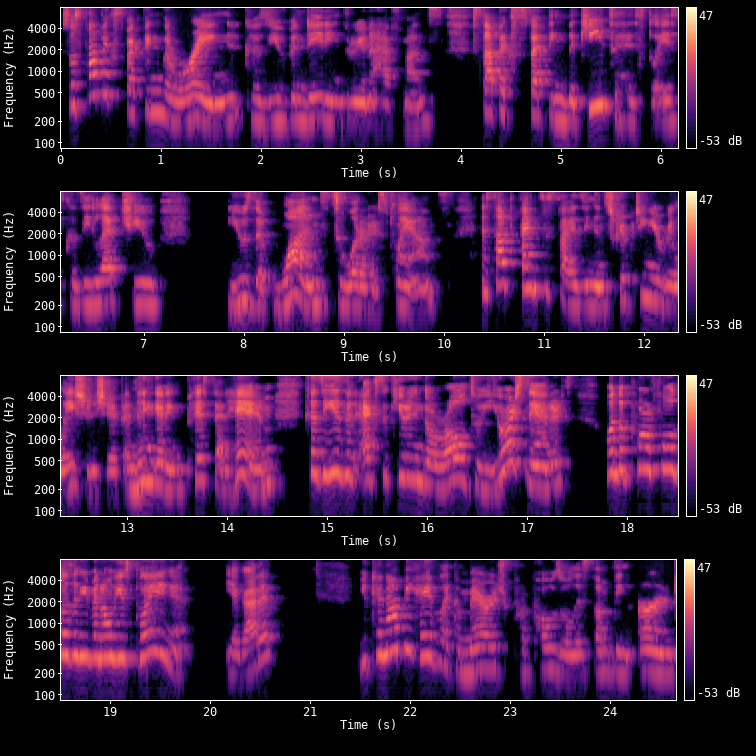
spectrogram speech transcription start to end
So stop expecting the ring because you've been dating three and a half months. Stop expecting the key to his place because he let you use it once to water his plants and stop fantasizing and scripting your relationship and then getting pissed at him because he isn't executing the role to your standards when the poor fool doesn't even know he's playing it. You got it? You cannot behave like a marriage proposal is something earned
